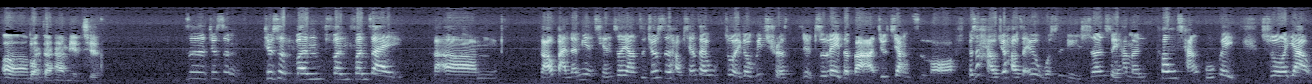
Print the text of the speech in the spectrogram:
呃端在他面前，是就是。就是分分分在，呃，老板的面前这样子，就是好像在做一个 waitress 之类的吧，就这样子咯。可是好就好在，因为我是女生，所以他们通常不会说要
